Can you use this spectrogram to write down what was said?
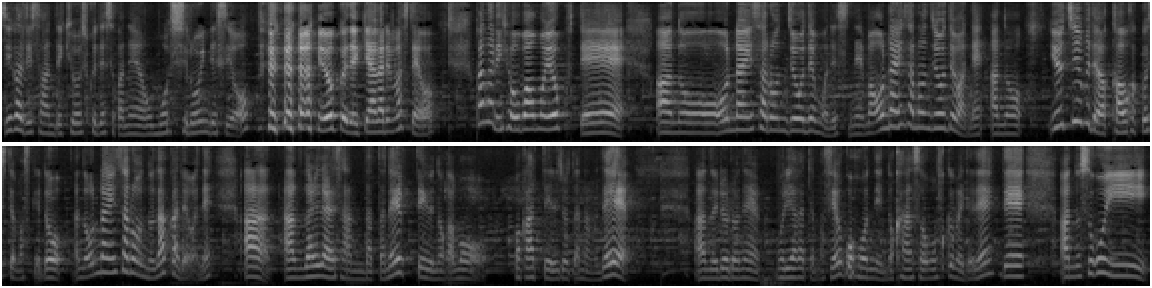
自画自賛で恐縮ですがね、面白いんですよ。よく出来上がりましたよ。かなり評判も良くて、あの、オンラインサロン上でもですね、まあオンラインサロン上ではね、あの、YouTube では顔隠してますけど、あの、オンラインサロンの中ではね、あ、あの、誰々さんだったねっていうのがもう分かっている状態なので、あのいろいろね盛り上がってますよご本人の感想も含めてねであのすごい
